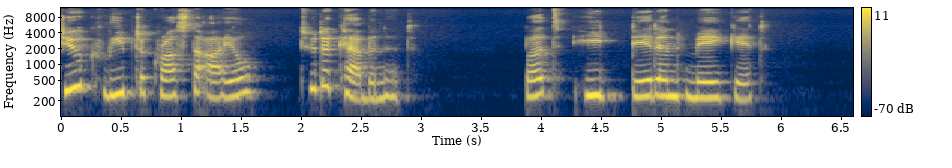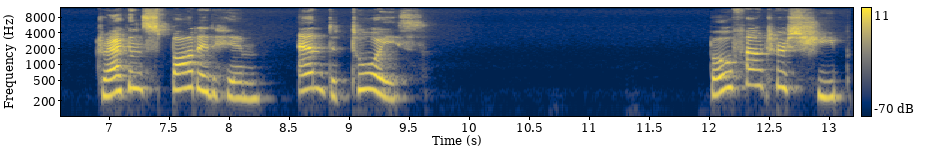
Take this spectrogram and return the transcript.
Duke leaped across the aisle to the cabinet, but he didn't make it. Dragon spotted him and the toys. Bo found her sheep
